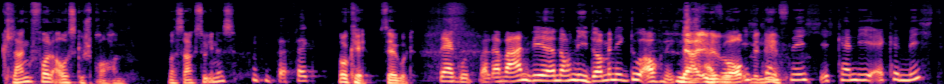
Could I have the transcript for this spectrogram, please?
klangvoll ausgesprochen. Was sagst du, Ines? Perfekt. Okay, sehr gut. Sehr gut, weil da waren wir noch nie. Dominik, du auch nicht. Nein, also überhaupt ich nicht. Kenn's nicht. Ich kenne die Ecke nicht.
